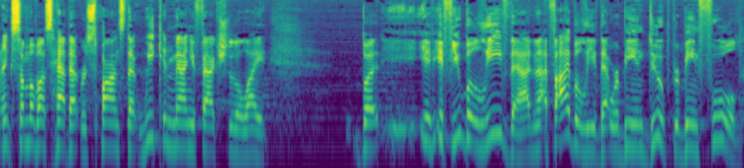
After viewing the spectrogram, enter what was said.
I think some of us have that response that we can manufacture the light. But if you believe that, and if I believe that, we're being duped, we're being fooled.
